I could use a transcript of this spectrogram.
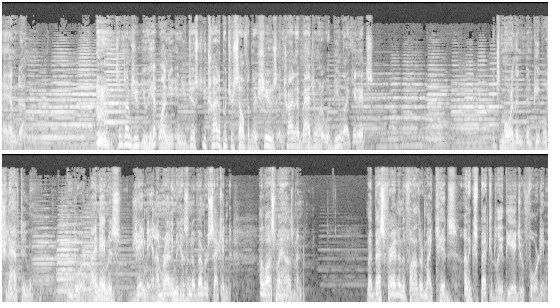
and um, sometimes you you hit one and you just you try to put yourself in their shoes and try to imagine what it would be like, and it's it's more than than people should have to endure. My name is Jamie, and I'm writing because on November second. I lost my husband, my best friend, and the father of my kids unexpectedly at the age of 40.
